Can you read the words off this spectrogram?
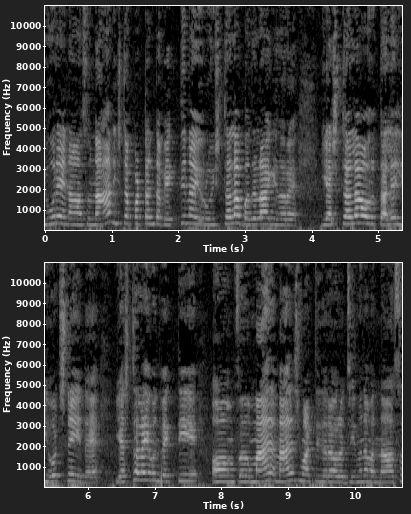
ಇವರೇನಾ? ಸೊ ನಾನು ಇಷ್ಟಪಟ್ಟಂತ ವ್ಯಕ್ತಿನ ಇವರು ಇಷ್ಟೆಲ್ಲ ಬದಲಾಗಿದ್ದಾರೆ. ಎಷ್ಟೆಲ್ಲ ಅವ್ರ ತಲೆಯಲ್ಲಿ ಯೋಚನೆ ಇದೆ, ಎಷ್ಟೆಲ್ಲ ಈ ಒಂದು ವ್ಯಕ್ತಿ ಮ್ಯಾನೇಜ್ ಮಾಡ್ತಿದ್ದಾರೆ ಅವರ ಜೀವನವನ್ನ, ಸೊ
